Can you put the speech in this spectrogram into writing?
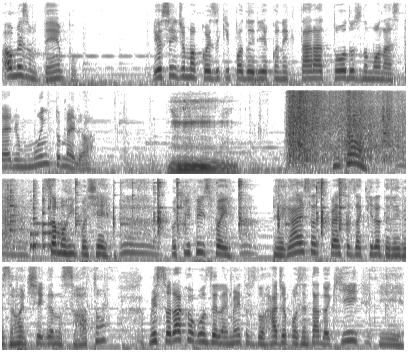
Ao mesmo tempo, eu sei de uma coisa que poderia conectar a todos no monastério muito melhor. Hum, Então, Samu Rinpoche, o que fez foi pegar essas peças aqui da televisão antiga no sótão, misturar com alguns elementos do rádio aposentado aqui e.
